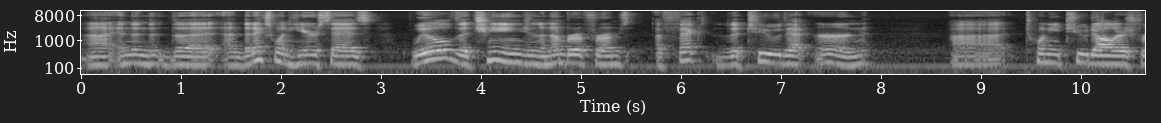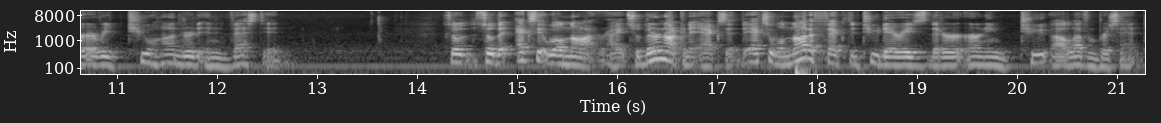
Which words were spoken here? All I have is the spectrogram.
Uh, and then the, the, the next one here says, will the change in the number of firms affect the two that earn uh, $22 for every 200 invested? So, so the exit will not, right? So they're not going to exit. The exit will not affect the two dairies that are earning two, uh, 11%.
